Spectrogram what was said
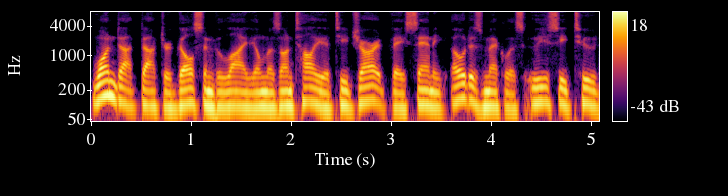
1. Dr. Gulsen Gulay Yilmaz Antalya Tijarat ve Sani Odas Meklis Uyasi 2.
